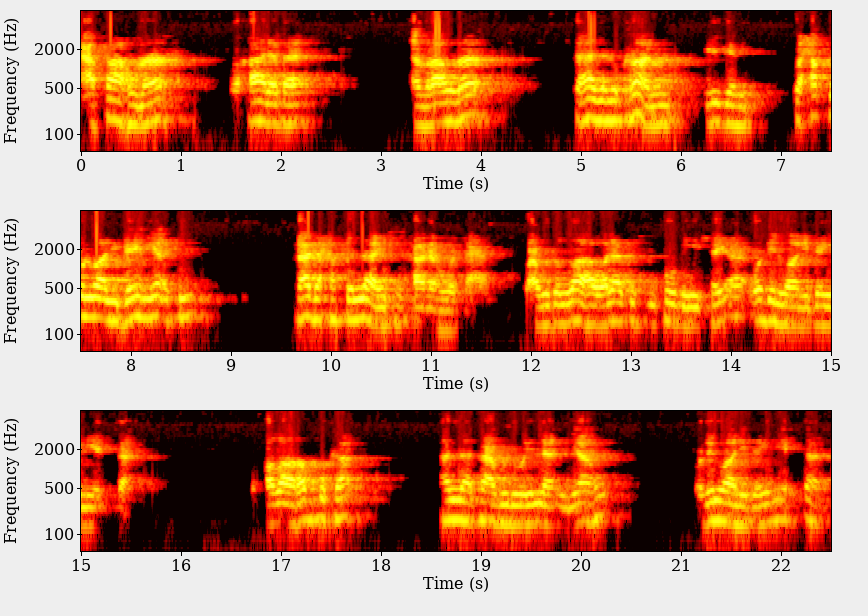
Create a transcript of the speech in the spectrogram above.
عصاهما وخالف أمرهما فهذا نكران للجميع وحق الوالدين يأتي بعد حق الله سبحانه وتعالى. واعبدوا الله ولا تشركوا به شيئا وبالوالدين إحسانا. وقضى ربك ألا تعبدوا إلا إياه وبالوالدين إحسانا.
